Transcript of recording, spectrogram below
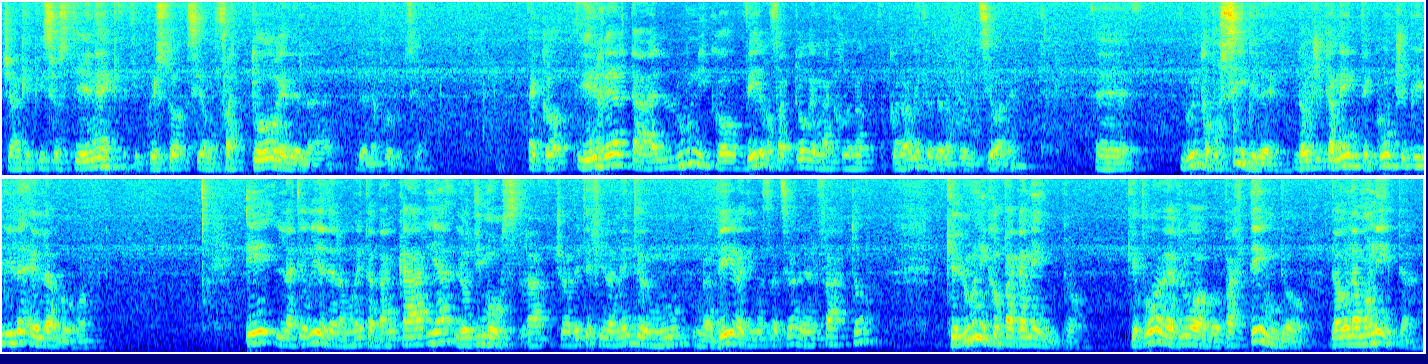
c'è anche chi sostiene che questo sia un fattore della, della produzione. Ecco, in realtà l'unico vero fattore macroeconomico della produzione, eh, l'unico possibile, logicamente concepibile, è il lavoro. E la teoria della moneta bancaria lo dimostra, cioè avete finalmente un, una vera dimostrazione del fatto che l'unico pagamento che può aver luogo partendo da una moneta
